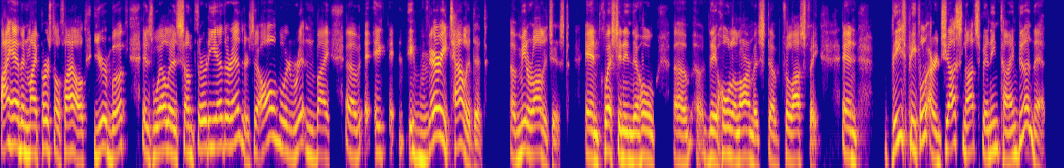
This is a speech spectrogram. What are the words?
I have in my personal file your book, as well as some 30 other others that all were written by uh, a, a, very talented uh, meteorologist and questioning the whole uh, uh, the whole alarmist uh, philosophy. And these people are just not spending time doing that.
